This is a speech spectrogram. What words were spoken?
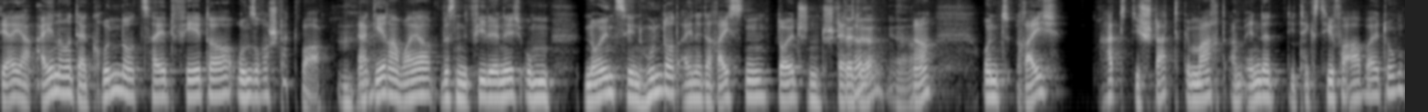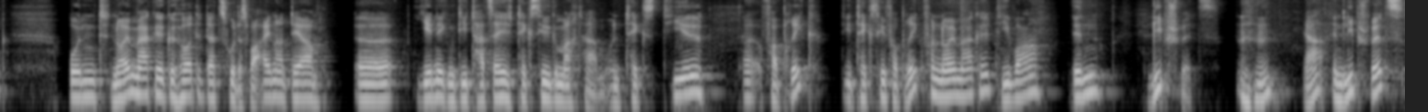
der ja einer der Gründerzeitväter unserer Stadt war. Mhm. Ja, Gera war ja, wissen viele nicht, um 1900 eine der reichsten deutschen Städte. Städte ja. ja. Und reich hat die Stadt gemacht am Ende die Textilverarbeitung. Und Neumerkel gehörte dazu. Das war einer derjenigen, äh die tatsächlich Textil gemacht haben. Und Textilfabrik, äh, die Textilfabrik von Neumerkel, die war in Liebschwitz. Mhm ja, in Liebschwitz.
